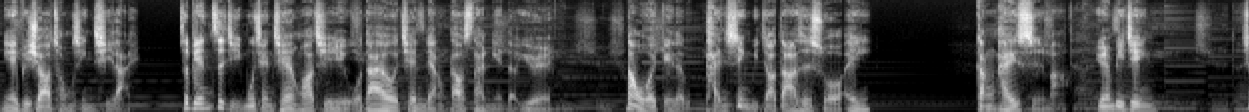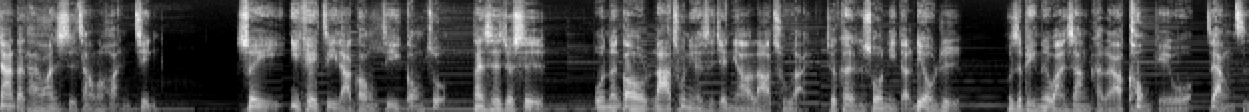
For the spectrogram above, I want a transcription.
你也必须要重新起来。这边自己目前签的话，其实我大概会签两到三年的约，那我会给的弹性比较大，是说，哎，刚开始嘛，因为毕竟现在的台湾市场的环境，所以你可以自己打工、自己工作，但是就是。我能够拉出你的时间，你要拉出来，就可能说你的六日或是平日晚上可能要空给我这样子。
